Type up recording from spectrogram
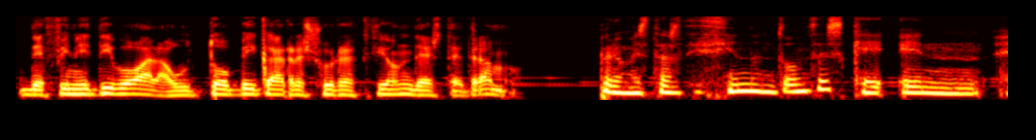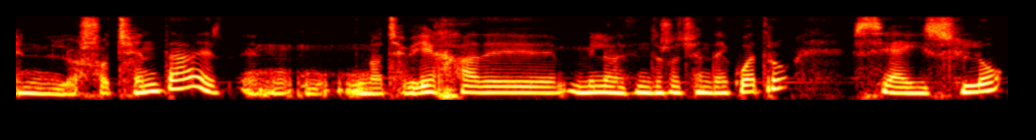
definitivo a la utópica resurrección de este tramo. Pero me estás diciendo entonces que en, los 80, en Nochevieja de 1984, se aisló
